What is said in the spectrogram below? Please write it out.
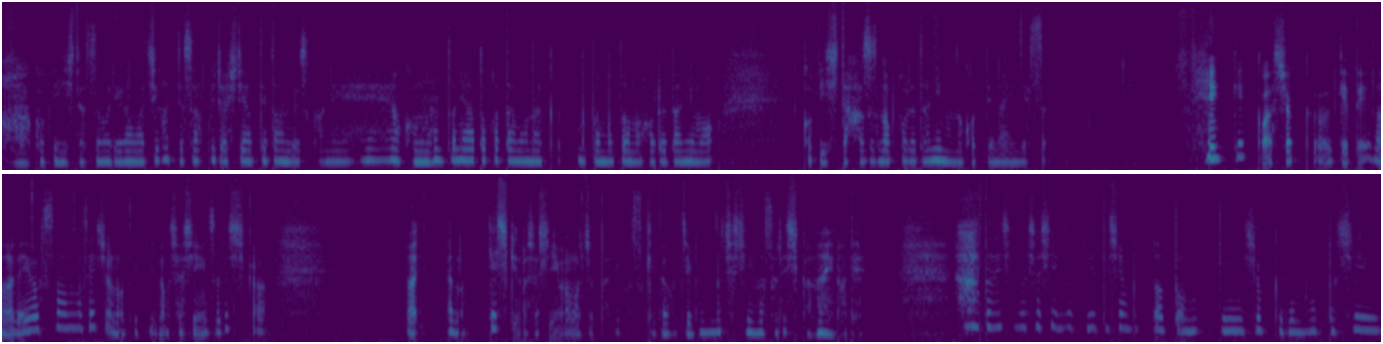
はあ、コピーしたつもりが間違って削除してやってたんですかね。なんかもう本当に跡形もなくもともとのフォルダにもコピーしたはずのフォルダにも残ってないんです。結構ショックを受けてそのレイオフさんのセッションの時の写真それしかああの景色の写真はもうちょっとありますけど自分の写真はそれしかないのでああ大事な写真が消えてしまったと思ってショックでもあったし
